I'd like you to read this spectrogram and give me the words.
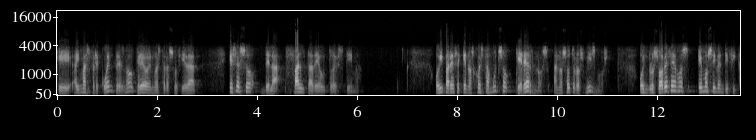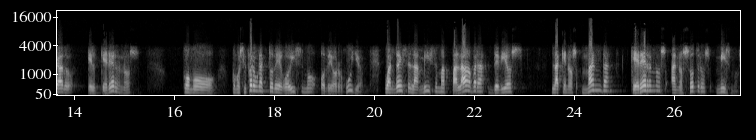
que hay más frecuentes, ¿no? creo, en nuestra sociedad, es eso de la falta de autoestima. Hoy parece que nos cuesta mucho querernos a nosotros mismos, o incluso a veces hemos, hemos identificado el querernos como como si fuera un acto de egoísmo o de orgullo, cuando es la misma palabra de Dios la que nos manda querernos a nosotros mismos.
